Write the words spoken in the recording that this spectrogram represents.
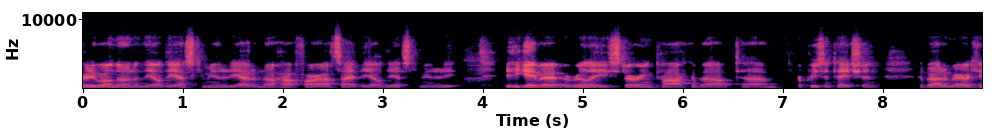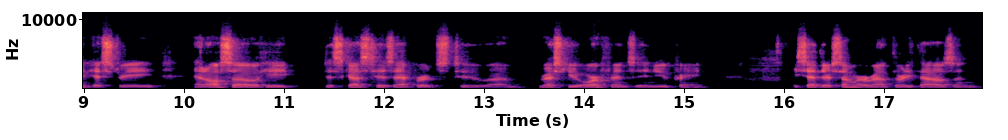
pretty well known in the LDS community. I don't know how far outside the LDS community, but he gave a, a really stirring talk about um, a presentation about American history. And also he discussed his efforts to um, rescue orphans in Ukraine. He said there's somewhere around 30,000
